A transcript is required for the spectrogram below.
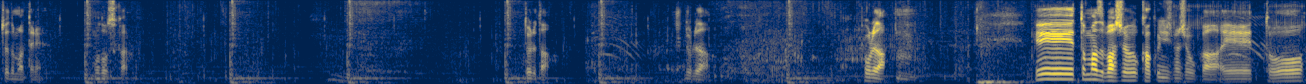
ちょっと待ってね。戻すから。どれだ？どれだ？これだ。うん。えーと、まず場所を確認しましょうか。えーと、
